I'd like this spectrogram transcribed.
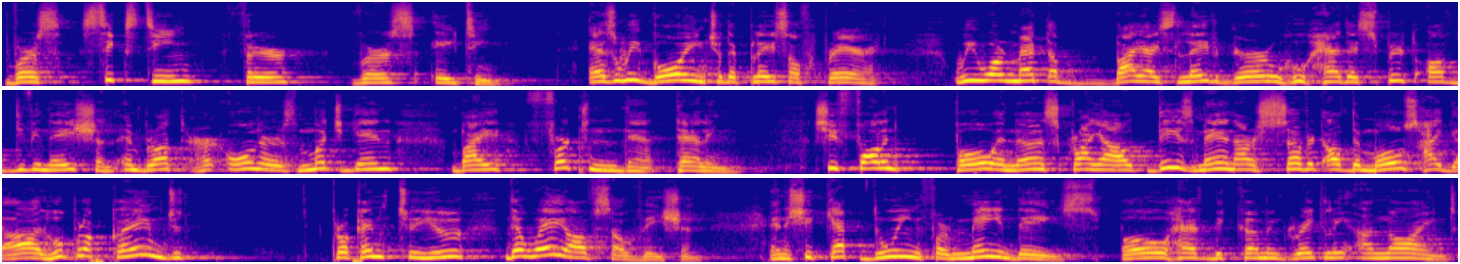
verse 16 through verse 18. As we go into the place of prayer, we were met by a slave girl who had a spirit of divination and brought her owners much gain by fortune telling. She followed Paul and us, crying out, These men are servants of the Most High God, who proclaimed proclaim to you the way of salvation. And she kept doing for many days. Paul had become greatly annoyed,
